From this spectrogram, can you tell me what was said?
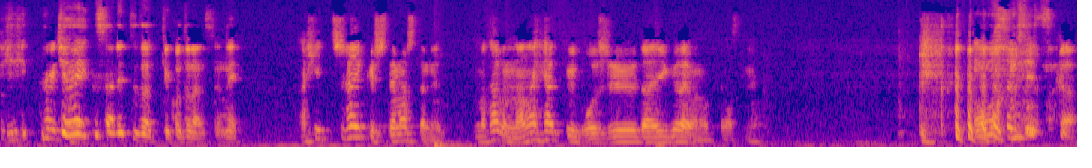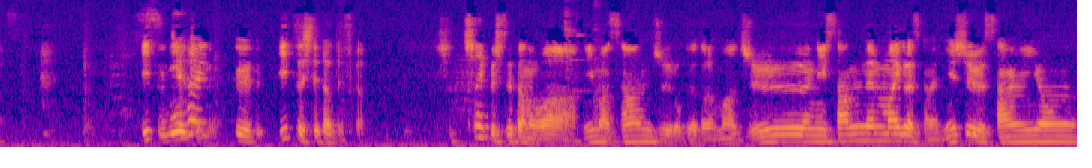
ヒッチハイクされてたってことなんですよね。あヒッチハイクしてましたね。まあ多分750台ぐらいは乗ってますね。面白いですか。ヒッチハイク、いつしてたんですか？ヒッチハイクしてたのは、今36だから、まあ12、3年前ぐらいですかね。23、4、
